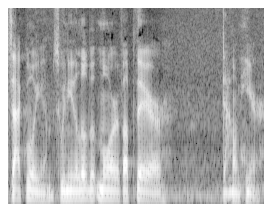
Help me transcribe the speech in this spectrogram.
Zach Williams, we need a little bit more of up there, down here.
